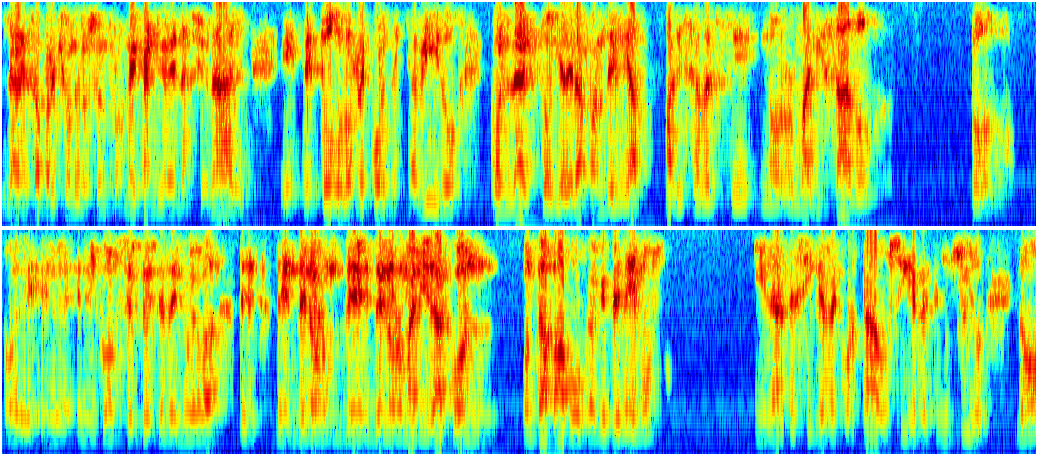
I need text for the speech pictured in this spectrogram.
La desaparición desaparición de los centros MEC a nivel nacional, este, todos los recortes que ha habido, con la historia de la pandemia parece haberse normalizado todo. En, el concepto ese de nueva de, normalidad con, con tapaboca que tenemos y el arte sigue recortado, sigue restringido, ¿no?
